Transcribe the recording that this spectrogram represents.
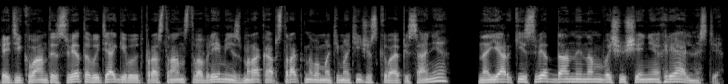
Эти кванты света вытягивают пространство-время из мрака абстрактного математического описания на яркий свет, данный нам в ощущениях реальности.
